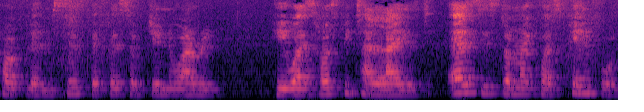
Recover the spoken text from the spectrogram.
problems since the 1st of January. He was hospitalized as his stomach was painful.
